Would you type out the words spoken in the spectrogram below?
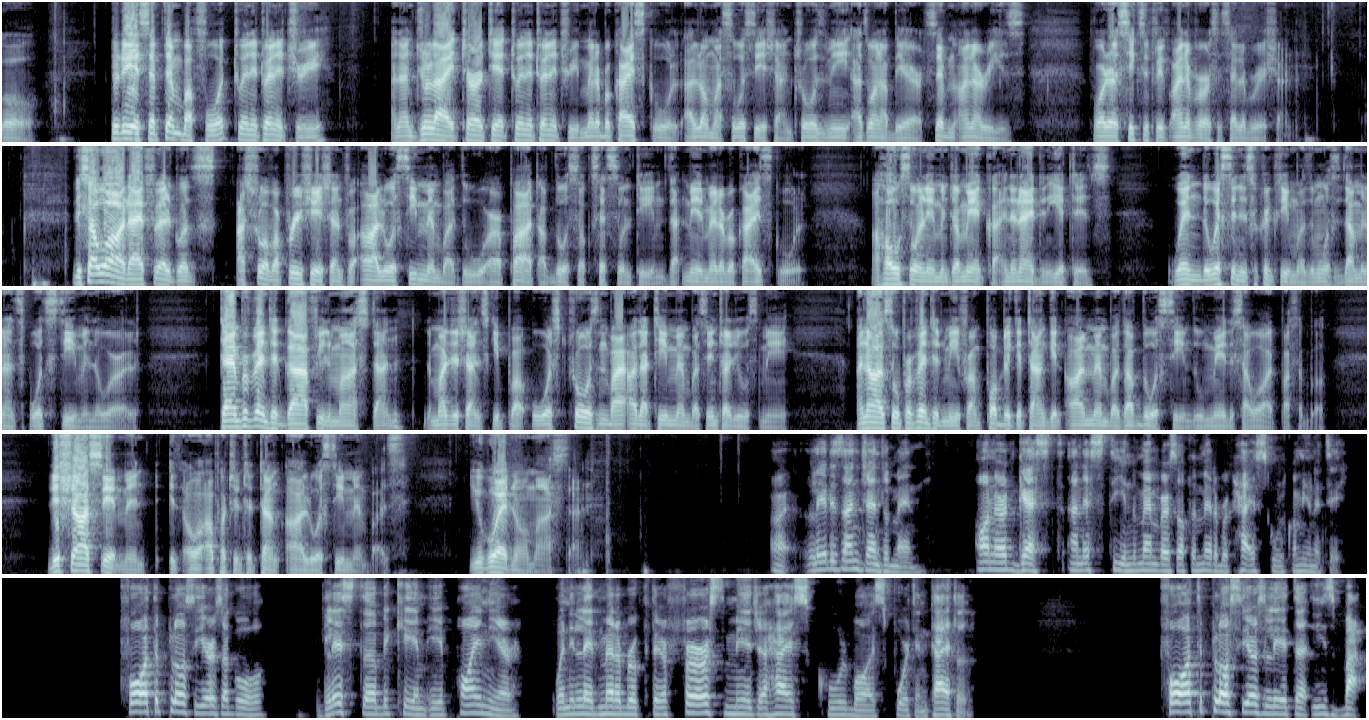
go. Today is September 4th, 2023, and on July 30th, 2023, Meadowbrook High School Alum Association chose me as one of their seven honorees for their 65th anniversary celebration. This award I felt was a show of appreciation for all those team members who are part of those successful teams that made Meadowbrook High School a household name in Jamaica in the 1980s when the West Indies cricket team was the most dominant sports team in the world. Time prevented Garfield Marston, the magician skipper who was chosen by other team members to introduce me, and also prevented me from publicly thanking all members of those teams who made this award possible. This short statement is our opportunity to thank all those team members. You go ahead now, Marston. All right, ladies and gentlemen, honored guests and esteemed members of the Meadowbrook High School community. 40 plus years ago, Glaister became a pioneer when he led Meadowbrook to their first major high school boys sporting title. 40 plus years later, he's back,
